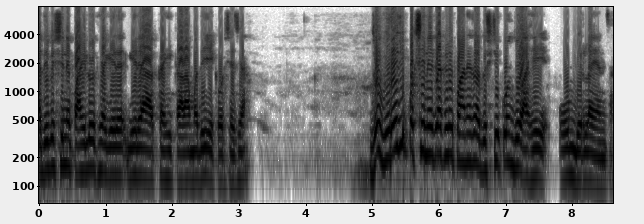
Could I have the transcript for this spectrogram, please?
अधिवेशने पाहिलो ह्या गेल्या गेल्या काही काळामध्ये एक वर्षाच्या. जो विरोधी पक्ष नेत्याकडे पाहण्याचा दृष्टिकोन जो आहे ओम बिर्ला यांचा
